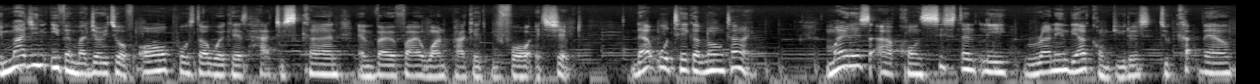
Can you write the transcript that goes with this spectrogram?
Imagine if a majority of all postal workers had to scan and verify one package before it shipped. That would take a long time miners are consistently running their computers to cut down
